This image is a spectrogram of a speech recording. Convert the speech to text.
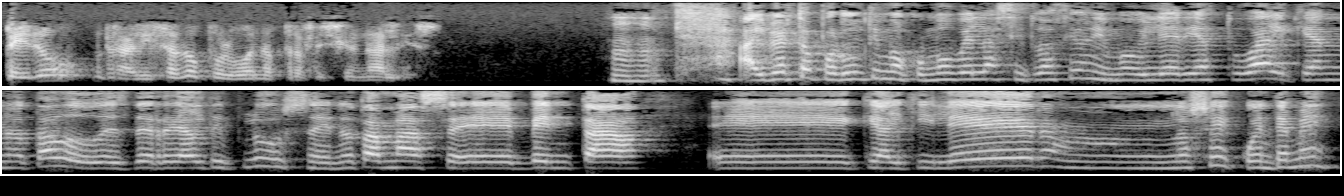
pero realizado por buenos profesionales. Alberto, por último, ¿cómo ve la situación inmobiliaria actual? ¿Qué han notado desde Realty Plus? ¿Se nota más eh, venta eh, que alquiler? Mm, no sé, cuénteme.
